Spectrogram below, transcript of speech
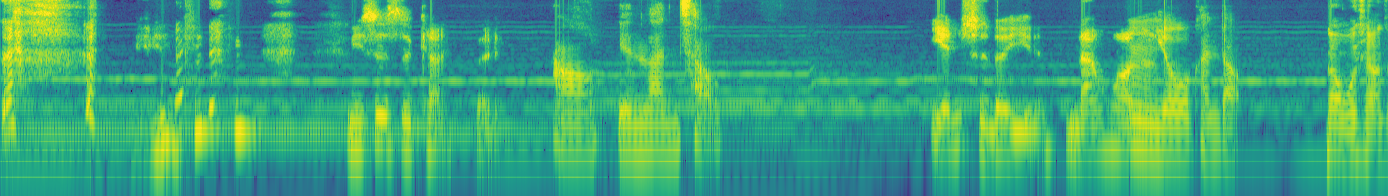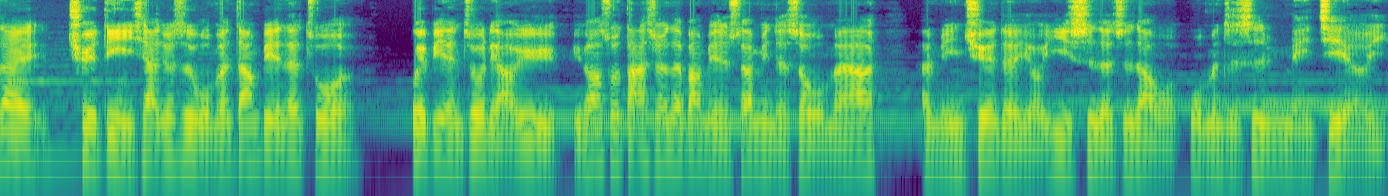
你试试看。对，好，岩兰草，延迟的延，兰花的。嗯，有我看到。那我想再确定一下，就是我们当别人在做为别人做疗愈，比方说大师兄在帮别人算命的时候，我们要很明确的、有意识的知道我，我我们只是媒介而已。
